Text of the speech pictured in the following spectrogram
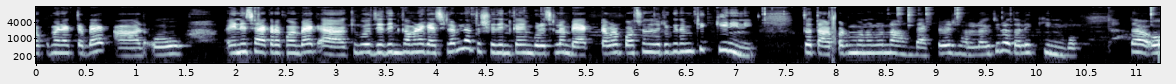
রকমের একটা ব্যাগ আর ও এনেছে এক রকমের ব্যাগ কী বল, যেদিনকে আমরা গেছিলাম না, তো সেদিনকে আমি বলেছিলাম ব্যাগটা আমার পছন্দ হয়েছিল, কিন্তু আমি ঠিক কিনিনি। তো তারপর মনে হলো, না ব্যাগটা বেশ ভালো লাগছিল, তাহলে কিনবো। তা ও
